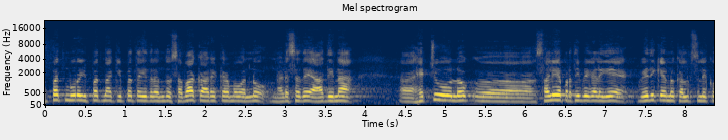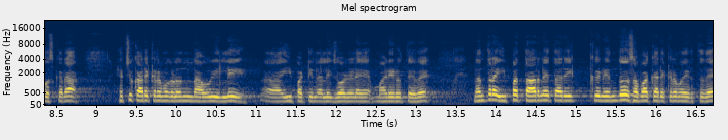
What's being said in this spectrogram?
ಇಪ್ಪತ್ತ್ಮೂರು ಇಪ್ಪತ್ನಾಲ್ಕು, ಇಪ್ಪತ್ತೈದರಂದು ಸಭಾ ಕಾರ್ಯಕ್ರಮವನ್ನು ನಡೆಸದೆ ಆ ದಿನ ಹೆಚ್ಚು ಲೋಕ್ ಸ್ಥಳೀಯ ಪ್ರತಿಭೆಗಳಿಗೆ ವೇದಿಕೆಯನ್ನು ಕಲ್ಪಿಸಲಿಕ್ಕೋಸ್ಕರ ಹೆಚ್ಚು ಕಾರ್ಯಕ್ರಮಗಳನ್ನು ನಾವು ಇಲ್ಲಿ ಈ ಪಟ್ಟಿನಲ್ಲಿ ಜೋಡಣೆ ಮಾಡಿರುತ್ತೇವೆ. ನಂತರ ಇಪ್ಪತ್ತಾರನೇ ತಾರೀಕಿನಿಂದ ಸಭಾ ಕಾರ್ಯಕ್ರಮ ಇರ್ತದೆ.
